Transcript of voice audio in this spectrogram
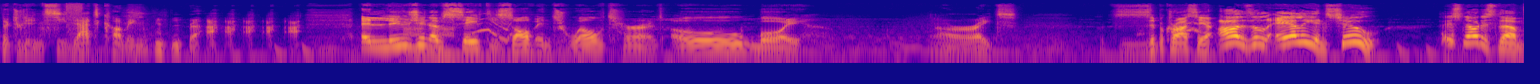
Bet you didn't see that coming. Illusion of safety. solved in 12 turns. Oh boy. Alright. Let's zip across here. Oh, there's little aliens too. I just noticed them.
